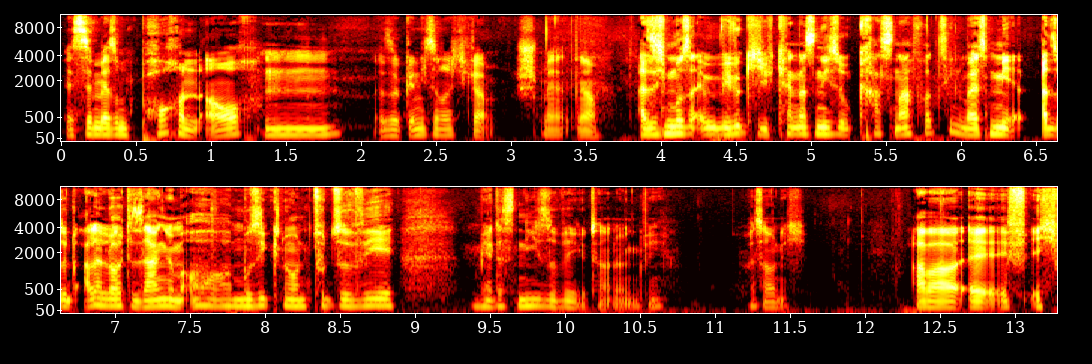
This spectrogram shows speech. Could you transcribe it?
es ist ja mehr so ein Pochen auch. Mhm. Also nicht so ein richtiger Schmerz. Ja. Also ich muss wirklich, ich kann das nicht so krass nachvollziehen, weil es mir, also alle Leute sagen immer, oh, Musikknochen tut so weh. Mir hat das nie so weh getan irgendwie. Weiß auch nicht. Aber äh, ich, ich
